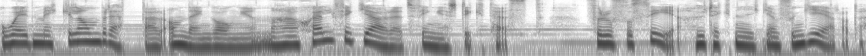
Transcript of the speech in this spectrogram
Wade Mickelon berättar om den gången när han själv fick göra ett fingersticktest för att få se hur tekniken fungerade.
